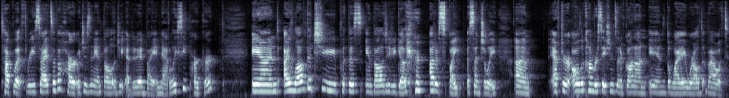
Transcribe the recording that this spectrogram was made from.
talk about Three Sides of a Heart, which is an anthology edited by Natalie C. Parker. And I love that she put this anthology together out of spite, essentially. Um, after all the conversations that have gone on in the YA world about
